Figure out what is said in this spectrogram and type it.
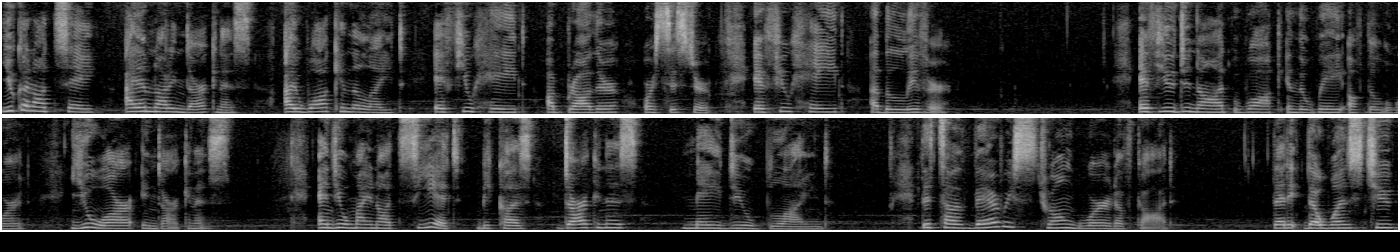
You cannot say, I am not in darkness. I walk in the light. If you hate a brother or sister, if you hate a believer, if you do not walk in the way of the Lord, you are in darkness. And you might not see it because darkness made you blind. That's a very strong word of God that, it, that wants to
